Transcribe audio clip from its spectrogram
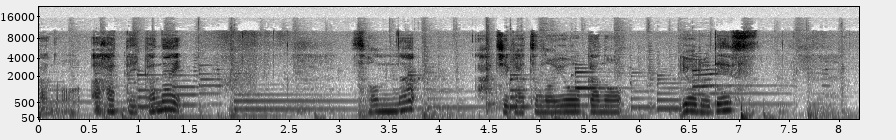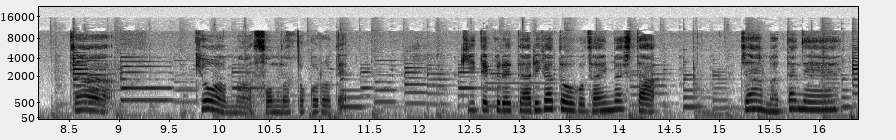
あの上がっていかない。そんな8月の8日の夜です。じゃあ今日はまあそんなところで聞いてくれてありがとうございました。じゃあまたね。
